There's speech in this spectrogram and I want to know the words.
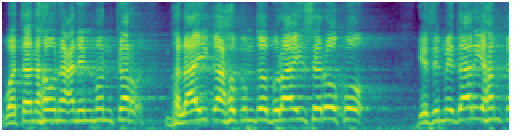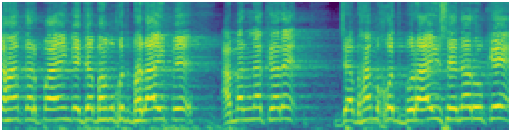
وتنہون عن المنکر، بھلائی کا حکم دو، برائی سے روکو۔ یہ ذمہ داری ہم کہاں کر پائیں گے جب ہم خود بھلائی پہ عمل نہ کریں، جب ہم خود برائی سے نہ رکیں؟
